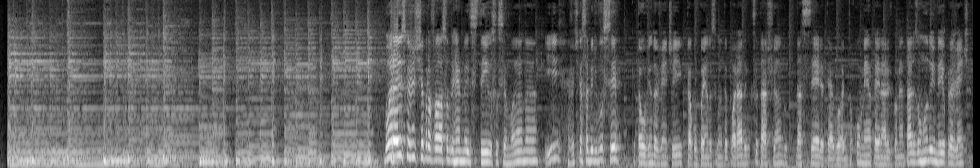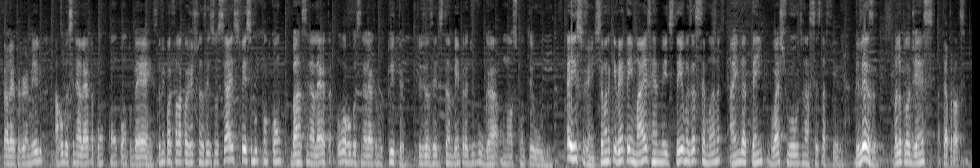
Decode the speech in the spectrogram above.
Bom, era isso que a gente tinha para falar sobre Handmaid's Tale essa semana. E a gente quer saber de você que tá ouvindo a gente aí, que tá acompanhando a segunda temporada, o que você tá achando da série até agora. Então comenta aí na área de comentários ou manda um e-mail pra gente, pra alertavermelho.cinealerta.com.br. Você também pode falar com a gente nas redes sociais, facebook.com.br cinealerta ou arroba cinealerta no Twitter. Utilize as redes também para divulgar o nosso conteúdo. É isso, gente. Semana que vem tem mais Handmaid's Tale, mas essa semana ainda tem Westworld na sexta-feira. Beleza? Valeu pela audiência. Até a próxima.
